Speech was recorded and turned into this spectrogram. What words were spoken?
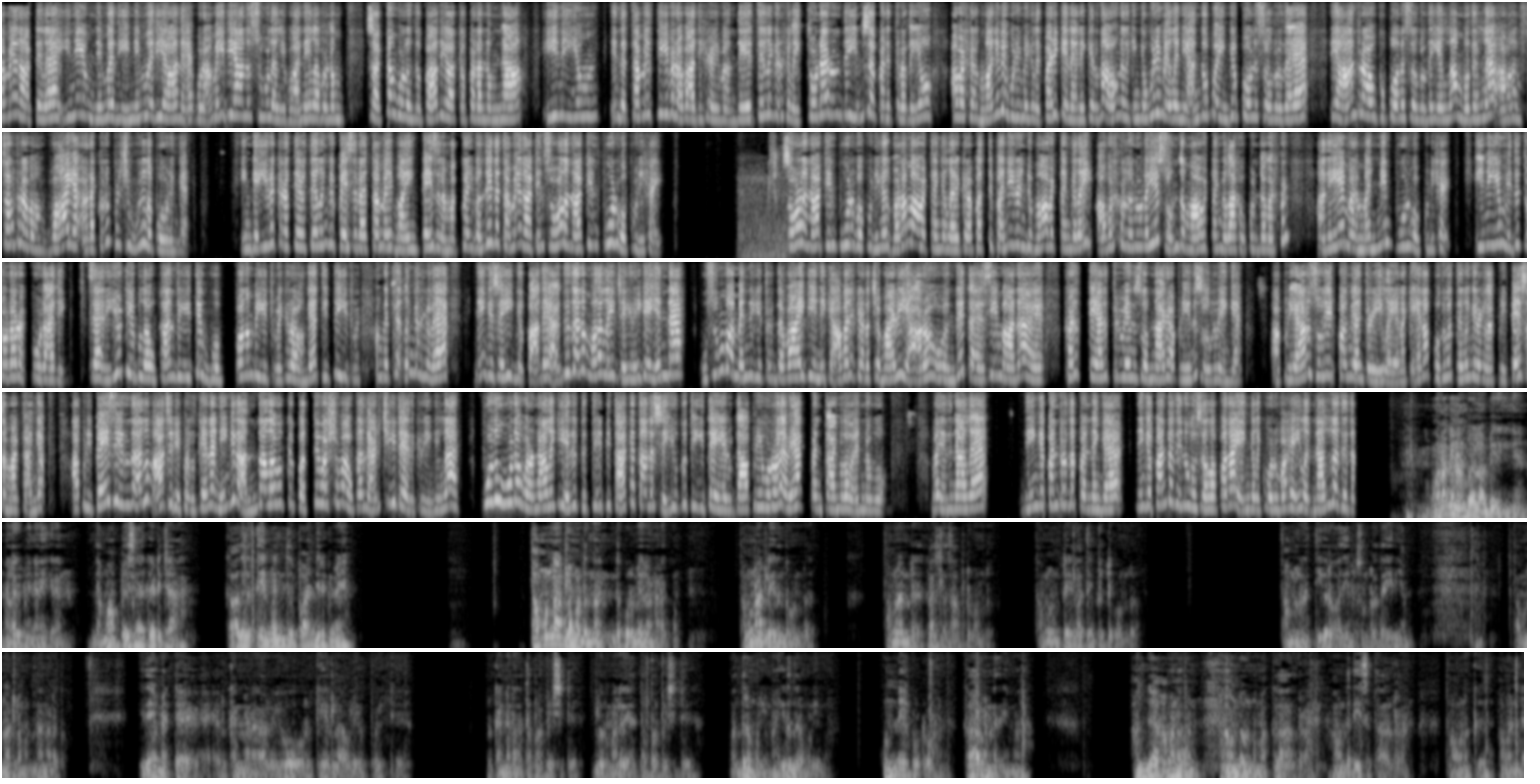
தமிழ்நாட்டுல இனியும் நிம்மதி நிம்மதியான ஒரு அமைதியான சூழல் நிலவனும் சட்டம் ஒழுங்கு பாதுகாக்கப்படணும்னா இனியும் இந்த தமிழ் தீவிரவாதிகள் வந்து தெலுங்கர்களை தொடர்ந்து இம்சப்படுத்துறதையும் அவர்கள் மனித உரிமைகளை படிக்க நினைக்கிறதா அவங்களுக்கு இங்க உரிமையில நீ அங்க போய் இங்க போன சொல்றத நீ ஆந்திராவுக்கு போன சொல்றதை எல்லாம் முதல்ல அவன் சொல்றவன் வாய அடக்கணும் பிடிச்சி உள்ள போடுங்க. இங்க இருக்கிற தெலுங்கு பேசுற தமிழ் பேசுற மக்கள் வந்து இந்த தமிழ்நாட்டின் சோழ நாட்டின் பூர்வ குடிகள் சோழ நாட்டின் பூர்வ புனிகள் வட மாவட்டங்கள் இருக்கிற பத்து பன்னிரண்டு மாவட்டங்களை அவர்களுடைய சொந்த மாவட்டங்களாக கொண்டவர்கள். அதே மண்ணின் பூர்வ குடிகள் இனியும் இது தொடரக்கூடாது. சார் யூடியூப்ல உட்கார்ந்து புலம்பிட்டு புலம்பிக்கிட்டு வைக்கிறவங்க திட்டிக்கிட்டு அவங்க தெலுங்குகளை நீங்க செய்யுங்க பாதை. அதுதானே முதல்ல செய்யறீங்க என்ன? சும்மா மென்னுகிட்டு இருந்த வாய்க்கு இன்னைக்கு அவர் கிடைச்ச மாதிரி யாரோ வந்து த- சீமான கழுத்தை சொன்னாரு அப்படின்னு சொல்றீங்க. அப்படி யாரும் சொல்லியிருப்பாங்கன்னு தெரியல. எனக்கு ஏன்னா பொதுவா தெலுங்குகள் அப்படி பேச மாட்டாங்க அப்படி பேசி இருந்தாலும் ஆச்சரியப்படுது ஏன்னா நீங்க அந்த அளவுக்கு பத்து வருஷமா உட்காந்து அடிச்சுக்கிட்டே இருக்கிறீங்களா? புழு கூட ஒரு நாளைக்கு எதிர்த்து திருப்பி தாக்கத்தான செய்யும். குத்திக்கிட்டே இருக்கா? அப்படி ஒரு ரியாக்ட் பண்ணிட்டாங்களோ என்னவோ. இதனால நீங்க பண்றத பண்ணுங்க. நீங்க பண்றது இன்னும் சொல்லப்போனா எங்களுக்கு ஒரு வகையில நல்லதுதான். வணக்கம் நண்பர்கள் அப்படி இருக்கீங்க? நல்லா இருப்பேன் நினைக்கிறேன். இந்த அம்மா பேசினது கேட்டுச்சா? காதல தேன் வந்து பாஞ்சிருக்குமே. தமிழ்நாட்டில் மட்டும்தான் இந்த கொடுமையெல்லாம் நடக்கும். தமிழ்நாட்டில் இருந்து கொண்டு தமிழன்ற காசுல சாப்பிட்டு கொண்டு தமிழ்நாட்டை எல்லாத்தையும் பெற்றுக்கொண்டு தமிழ்நாடு தீவிரவாதின்னு சொல்கிற தைரியம் தமிழ்நாட்டில் மட்டும்தான் நடக்கும். இதே மற்ற ஒரு கன்னடாவிலையோ ஒரு கேரளாவிலையோ போயிட்டு ஒரு கன்னடா தப்பாக பேசிட்டு இல்லை ஒரு மலையை தப்பாக பேசிட்டு வந்துட முடியுமா இருந்துட முடியுமா? ஒன்னே போட்டுருவாங்க. காரணம் என்ன தெரியுமா? அங்கே அவனவன் அவன் அவன் மக்கள் ஆள்றான் அவன் தேசத்தை ஆள்றான். அவனுக்கு அவன்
